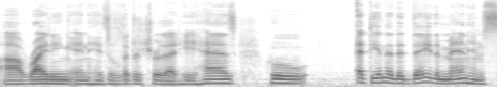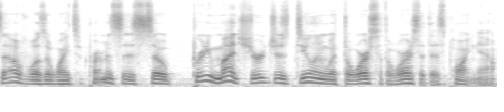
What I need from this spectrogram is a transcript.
uh, writing and his literature that he has, who at the end of the day, the man himself was a white supremacist, so pretty much you're just dealing with the worst of the worst at this point now.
